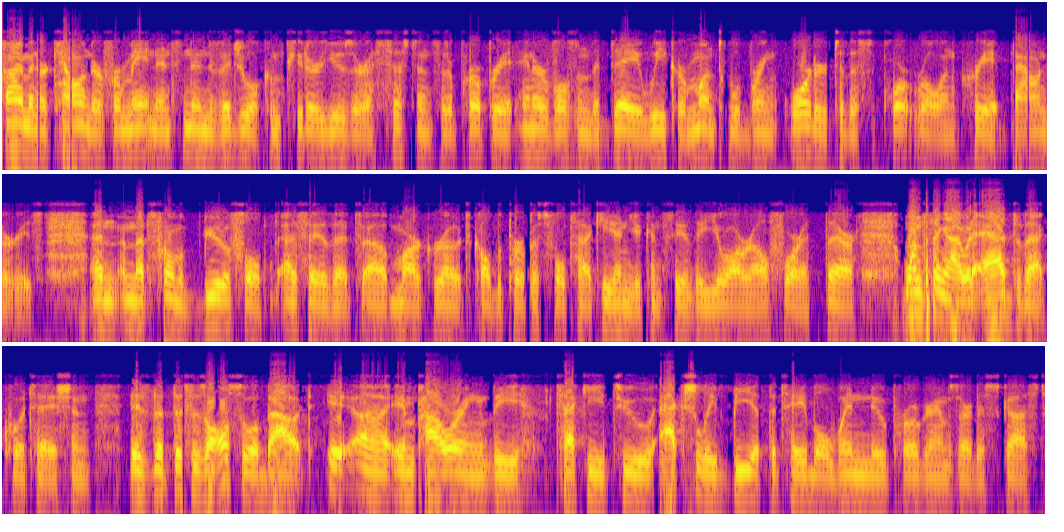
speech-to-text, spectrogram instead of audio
time in her calendar for maintenance and individual computer user assistance at appropriate intervals in the day, week, or month will bring order to the support role and create boundaries. And, and that's from a beautiful essay that uh, Mark wrote called The Purposeful Techie, and you can see the URL for it there there. One thing I would add to that quotation is that this is also about uh, empowering the techie to actually be at the table when new programs are discussed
